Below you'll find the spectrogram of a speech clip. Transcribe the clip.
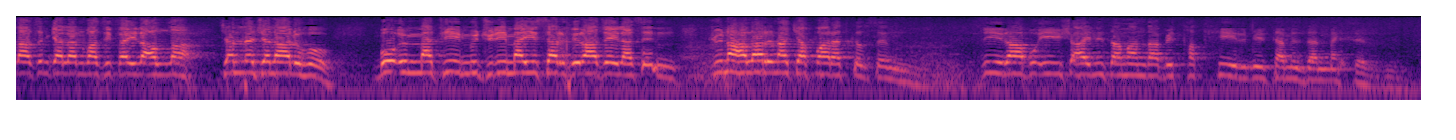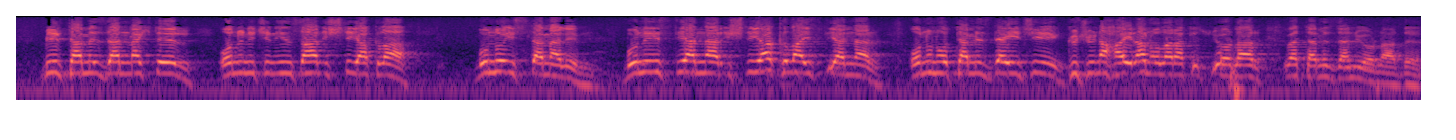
lazım gelen vazifeyle Allah Celle Celaluhu bu ümmeti mücrimeyi serfiraz eylesin, günahlarına kefaret kılsın. Zira bu iş aynı zamanda bir tathir, bir temizlenmektir. Bir temizlenmektir. Onun için insan iştiyakla bunu istemeli. Bunu isteyenler, iştiyakla isteyenler, onun o temizleyici gücüne hayran olarak istiyorlar ve temizleniyorlardı.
